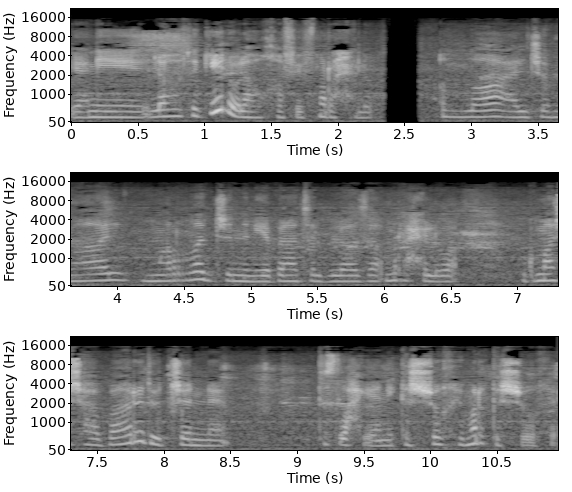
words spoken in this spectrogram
يعني له ثقيل وله خفيف مرة حلو. الله على الجمال مرة تجنن يا بنات البلوزة مرة حلوة. وقماشها بارد وتجنن. تصلح يعني كشوخي مرة كشوخي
